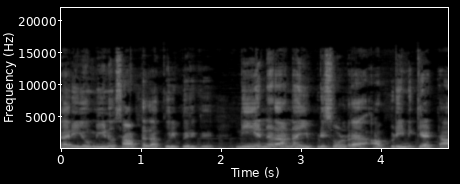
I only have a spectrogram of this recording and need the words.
கறியும் மீனும் சாப்பிட்டதா குறிப்பு இருக்கு. நீ என்னடான்னா இப்படி சொல்ற அப்படின்னு கேட்டா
